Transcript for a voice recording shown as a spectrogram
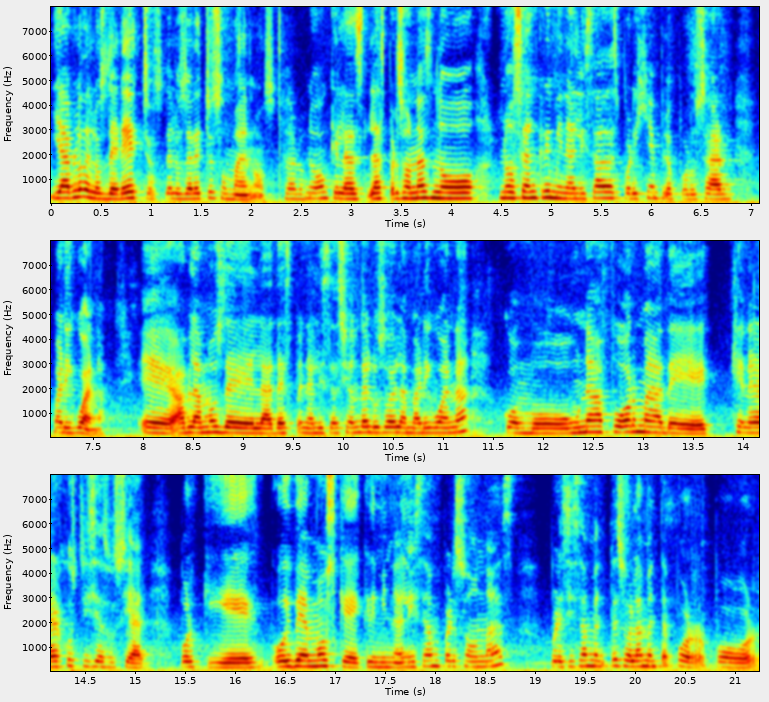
Y hablo de los derechos, de los derechos humanos, Claro. ¿no? Que las, las personas no, no sean criminalizadas, por ejemplo, por usar marihuana. Eh, hablamos de la despenalización del uso de la marihuana como una forma de generar justicia social, porque hoy vemos que criminalizan personas precisamente solamente por, por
